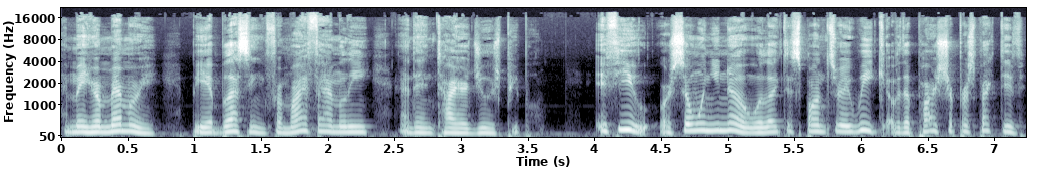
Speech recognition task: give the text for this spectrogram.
and may her memory be a blessing for my family and the entire Jewish people. If you or someone you know would like to sponsor a week of the Parsha Perspective,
